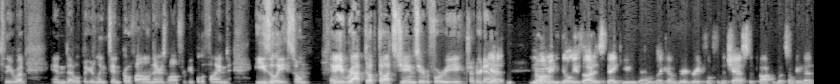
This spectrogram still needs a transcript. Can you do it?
to your web. And uh, we'll put your LinkedIn profile in there as well for people to find easily. So, any wrapped up thoughts, James, here before we shut her down? Yeah, no, maybe the only thought is thank you, Ben. Like I'm very grateful for the chance to talk about something that,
